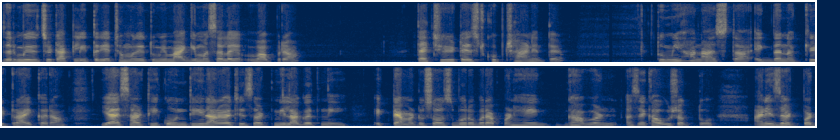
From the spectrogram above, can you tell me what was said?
जर मिरची टाकली तर याच्यामध्ये तुम्ही मॅगी मसाला वापरा. त्याचीही टेस्ट खूप छान येते. तुम्ही हा नाश्ता एकदा नक्की ट्राय करा. यासाठी कोणतीही नारळाची चटणी लागत नाही. एक टॅमॅटो सॉसबरोबर आपण हे घावण असे खाऊ शकतो. आणि झटपट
